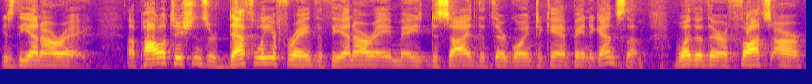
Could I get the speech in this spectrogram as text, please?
is the NRA. Uh, politicians are deathly afraid that the NRA may decide that they're going to campaign against them. Whether their thoughts are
